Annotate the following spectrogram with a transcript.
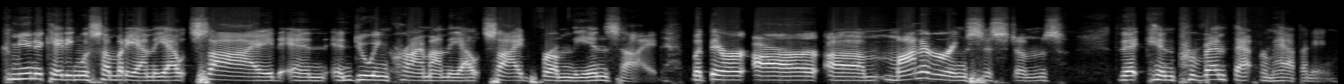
communicating with somebody on the outside and, and doing crime on the outside from the inside. But there are um, monitoring systems that can prevent that from happening.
